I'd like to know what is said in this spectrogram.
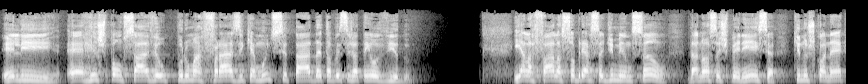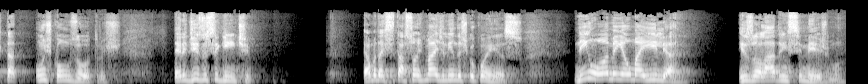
Ele é responsável por uma frase que é muito citada, e talvez você já tenha ouvido. E ela fala sobre essa dimensão da nossa experiência que nos conecta uns com os outros. Ele diz o seguinte: é uma das citações mais lindas que eu conheço. Nenhum homem é uma ilha isolado em si mesmo.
